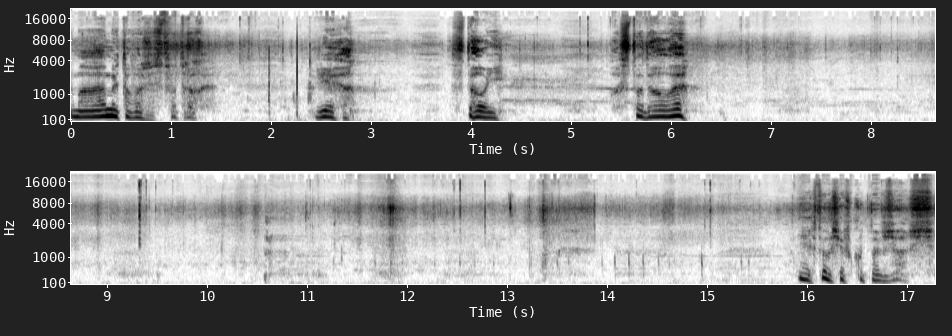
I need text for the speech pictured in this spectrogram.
Przytrzymamy towarzystwo trochę. Wiecha stoi o stodołę. Nie chcą się w kupę wziąć.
